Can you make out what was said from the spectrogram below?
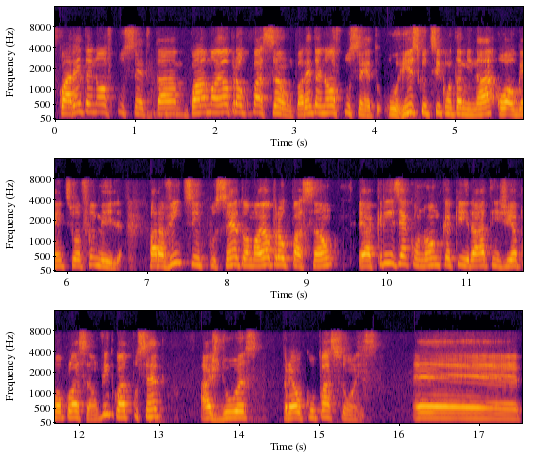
49%, tá, qual a maior preocupação? 49%, o risco de se contaminar ou alguém de sua família. Para 25%, a maior preocupação é a crise econômica que irá atingir a população. 24%, as duas preocupações. É...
